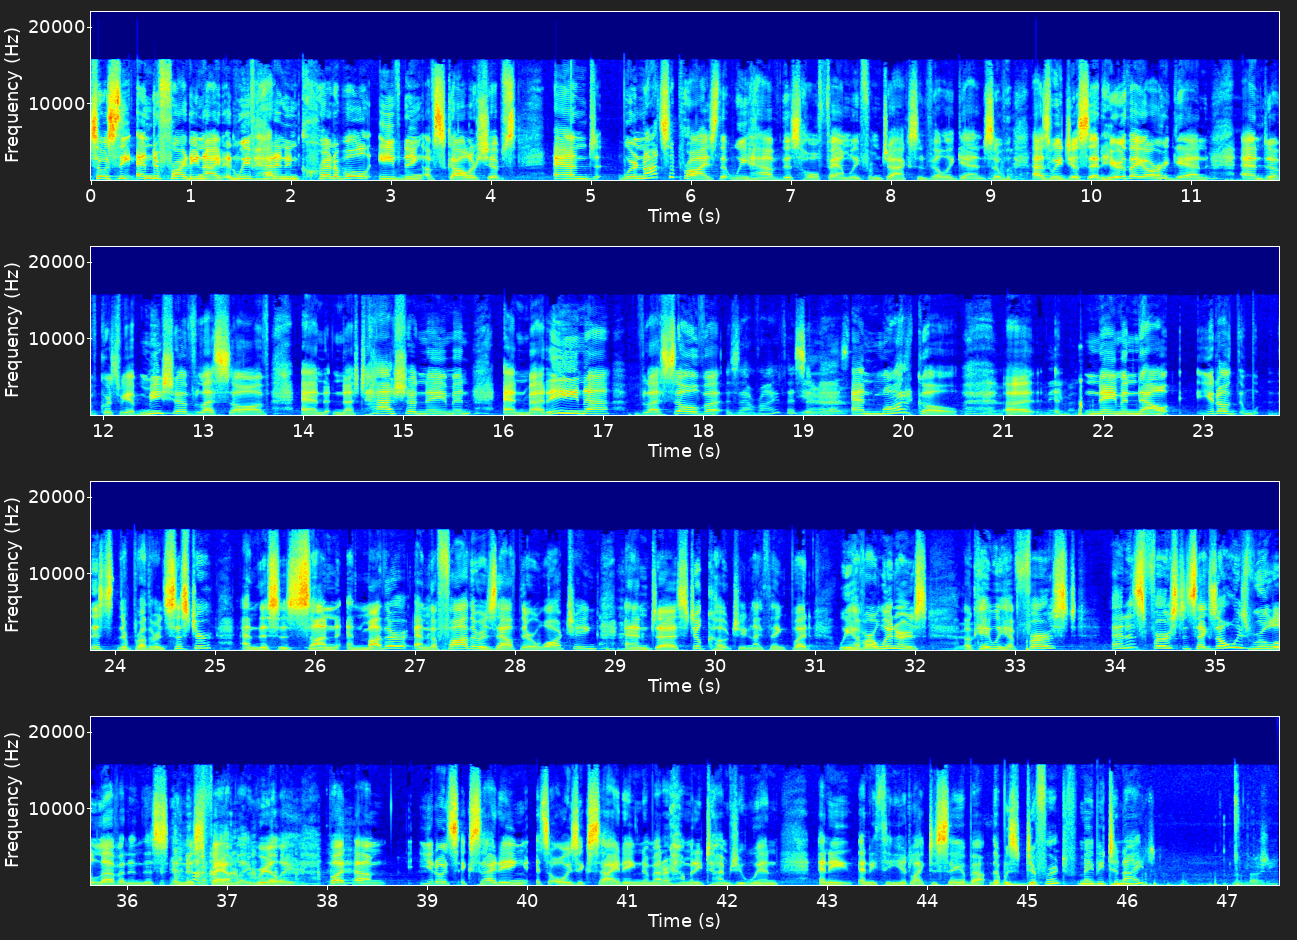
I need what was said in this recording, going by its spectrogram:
So it's the end of Friday night, and we've had an incredible evening of scholarships. And we're not surprised that we have this whole family from Jacksonville again. So, as we just said, here they are again. And of course, we have Misha Vlasov and Natasha Namen and Marina Vlasova. Is that right? That's Yes. it. And Marko uh, Namen. Now, you know, this they're brother and sister, and this is son and mother, and the father is out there watching and uh, still coaching, I think. But we have our winners. Okay, we have first, and it's first and second. It's always rule eleven in this in this family, really. But um, you know, it's exciting. It's always exciting, no matter how many times you win. Any anything you'd like to say about that was different, maybe tonight? Natasha?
